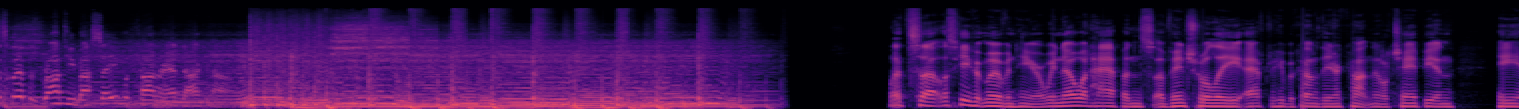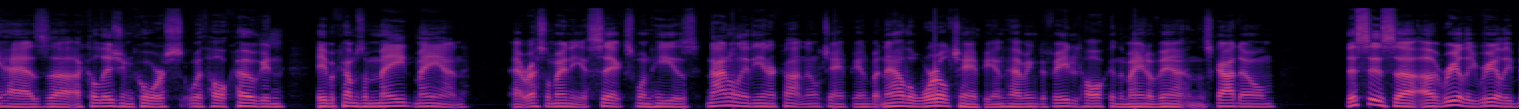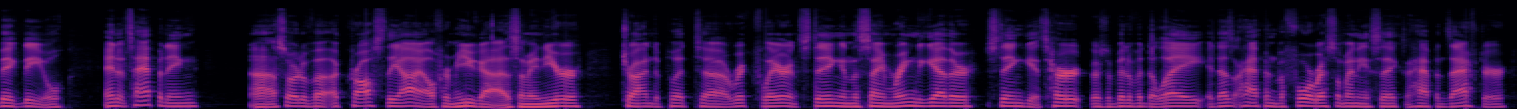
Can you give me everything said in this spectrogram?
This clip is brought to you by SaveWithConrad.com. Let's uh, let's keep it moving here. We know what happens eventually after he becomes the Intercontinental Champion. He has uh, a collision course with Hulk Hogan. He becomes a made man at WrestleMania six when he is not only the Intercontinental Champion but now the World Champion, having defeated Hulk in the main event in the Sky Dome. This is uh, a really really big deal, and it's happening uh, sort of uh, across the aisle from you guys. I mean, you're trying to put uh, Ric Flair and Sting in the same ring together. Sting gets hurt. There's a bit of a delay. It doesn't happen before WrestleMania 6, it happens after.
